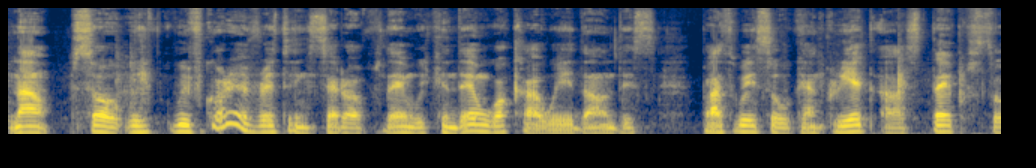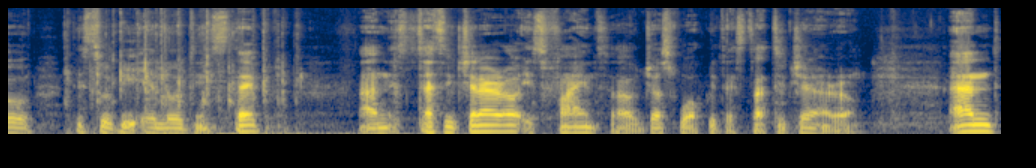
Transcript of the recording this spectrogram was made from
Now so we've, we've got everything set up. Then we can then work our way down this pathway. So we can create our steps so this will be a loading step. And static general is fine. So i'll just work with a static general. And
